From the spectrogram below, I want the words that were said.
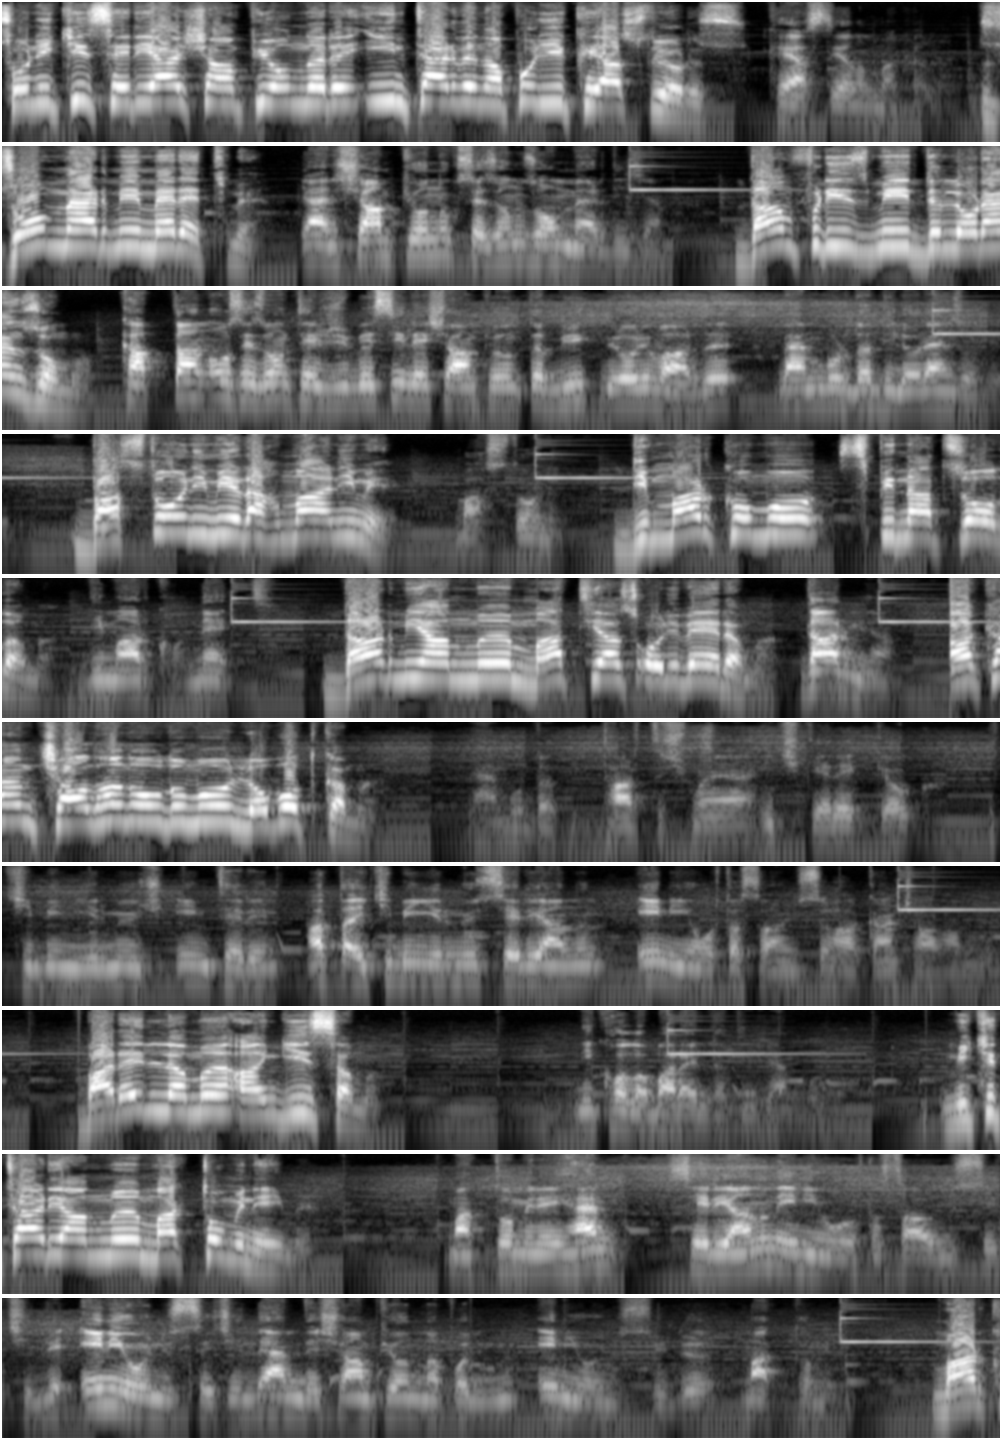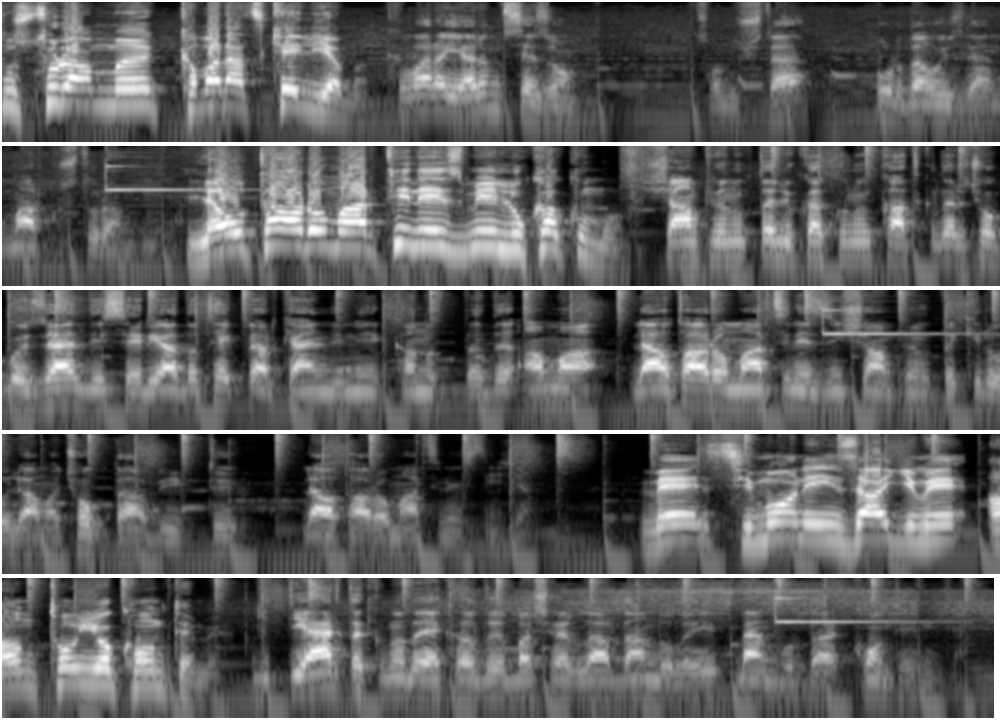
Son iki Serie A şampiyonları Inter ve Napoli'yi kıyaslıyoruz. Kıyaslayalım bakalım. Zommer mi Meret mi? Yani şampiyonluk sezonu Zommer diyeceğim. Dumfries mi Di Lorenzo mu? Kaptan o sezon tecrübesiyle şampiyonlukta büyük bir rolü vardı. Ben burada Di Lorenzo diyorum. Bastoni mi Rahmani mi? Bastoni, Di Marco mu Spinazzola mı? Di Marco net. Darmian mı Matias Oliveira mı? Darmian. Hakan Çalhanoğlu mu Lobotka mı? Burada tartışmaya hiç gerek yok. 2023 Inter'in hatta 2023 Serie A'nın en iyi orta saha oyuncusu Hakan Çalhanoğlu. Barella mı Angisa mı? Nicolo Barella diyeceğim burada. Mkhitaryan mı McTominay mi? McTominay hem Serie A'nın en iyi orta saha oyuncusu seçildi, en iyi oyuncusu seçildi hem de şampiyon Napoli'nin en iyi oyuncusuydu McTominay. Marcus Thuram mı Kvaratskhelia mı? Kvara yarım sezon sonuçta. Burada o yüzden Marcus Thuram diyeceğim. Lautaro Martinez mi Lukaku mu? Şampiyonlukta Lukaku'nun katkıları çok özeldi. Serie A'da tekrar kendini kanıtladı ama Lautaro Martinez'in şampiyonluktaki rolü ama çok daha büyüktü. Lautaro Martinez diyeceğim. Ve Simone Inzaghi mi Antonio Conte mi? Gittiği her takımda da yakaladığı başarılardan dolayı ben burada Conte diyeceğim.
